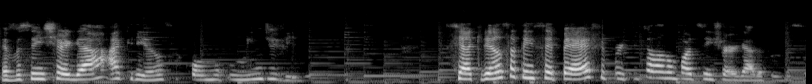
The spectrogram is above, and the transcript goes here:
É você enxergar a criança como um indivíduo se a criança tem CPF, por que, que ela não pode ser enxergada por você?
